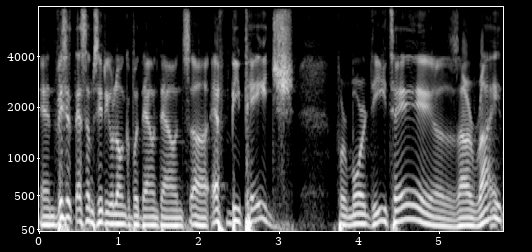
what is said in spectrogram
And visit SM City Olongapo Downtown's uh, FB page for more details. All right?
